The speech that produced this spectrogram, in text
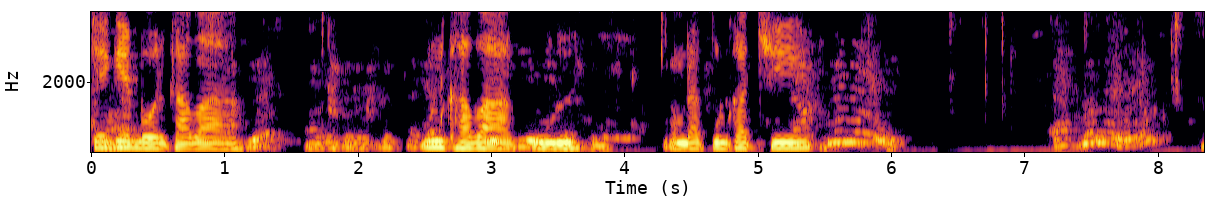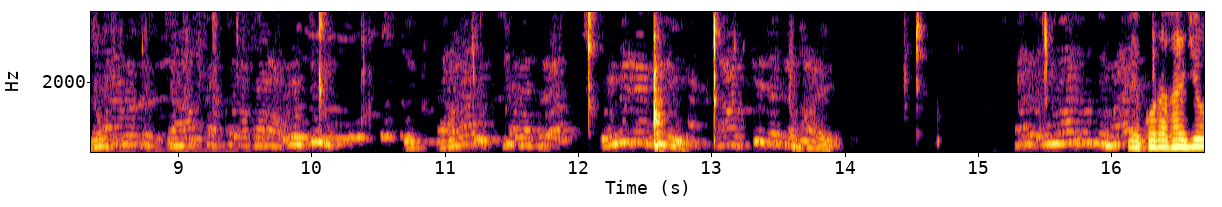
কে কে বোর খাবা? কুল খাবা? কুল আমরা কুল খাচ্ছি? এ কটা খাইছো?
